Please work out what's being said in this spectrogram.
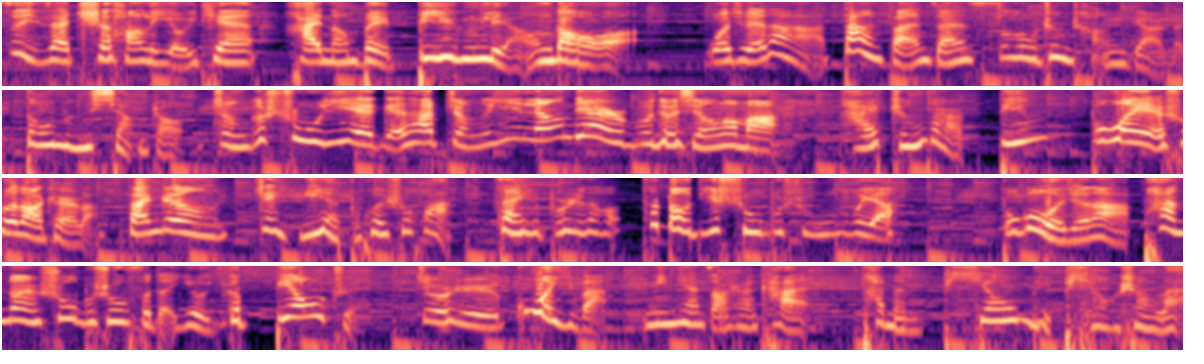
自己在池塘里有一天还能被冰凉到了。我觉得啊，但凡咱思路正常一点的，都能想着整个树叶给它整个阴凉地儿不就行了吗？还整点冰。不过也说到这儿了，反正这鱼也不会说话，咱也不知道它到底舒不舒服呀。不过我觉得啊，判断舒不舒服的有一个标准，就是过一晚，明天早上看它们飘没飘上来。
